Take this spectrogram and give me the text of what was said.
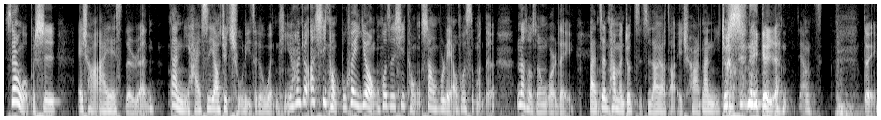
虽然我不是。HRIS 的人，但你还是要去处理这个问题。然后就啊，系统不会用，或者系统上不了，或什么的。那时候什么 Workday，反正他们就只知道要找 HR，那你就是那个人这样子。对，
